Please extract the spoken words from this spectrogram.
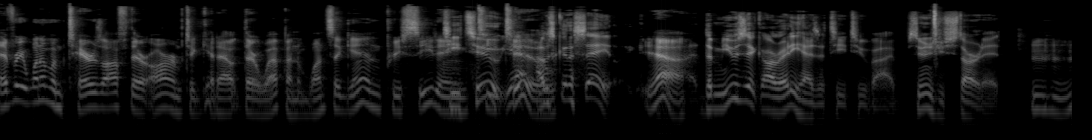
every one of them tears off their arm to get out their weapon. Once again, preceding T two. T2. Yeah, I was gonna say yeah. the music already has a T two vibe. As soon as you start it, hmm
